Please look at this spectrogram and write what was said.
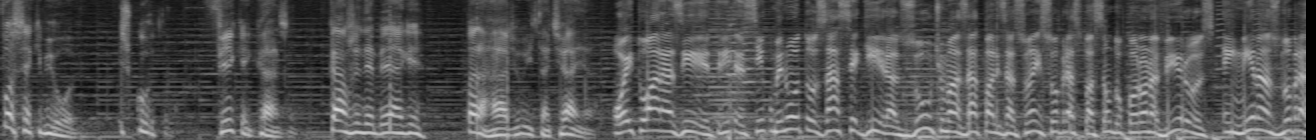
Você que me ouve, escuta, fica em casa. Carlos Lindenberg, para a Rádio Itatiaia. 8 horas e 35 minutos a seguir, as últimas atualizações sobre a situação do coronavírus em Minas, no Brasil.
